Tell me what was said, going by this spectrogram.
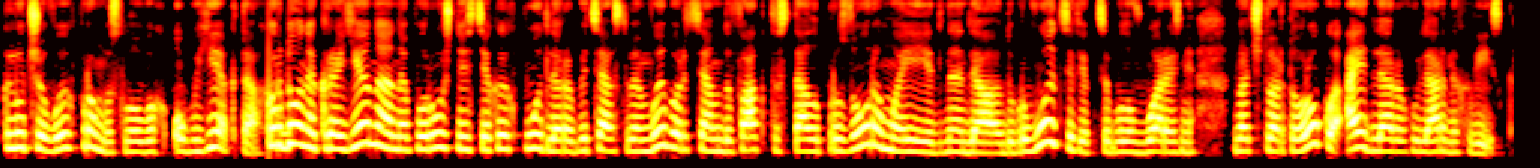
ключових промислових об'єктах. Кордони країни, непорушність яких Путлер обіцяв своїм виборцям, де факто стали прозорими і не для добровольців, як це було в березні 24-го року, а й для регулярних військ.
